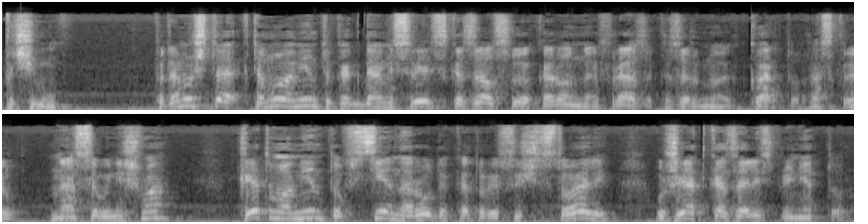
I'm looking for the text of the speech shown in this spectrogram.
Почему? Потому что к тому моменту, когда Амисраэль сказал свою коронную фразу, козырную карту раскрыл на Асаву Нишма, к этому моменту все народы, которые существовали, уже отказались принять Тору.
